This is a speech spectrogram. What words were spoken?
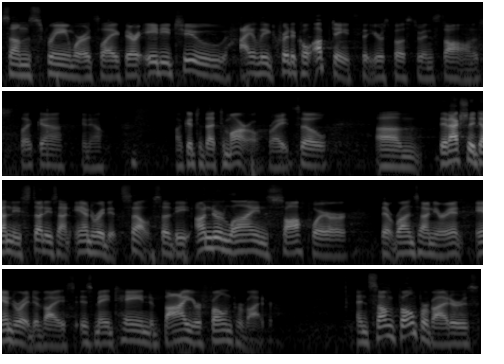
some screen where it's like there are 82 highly critical updates that you're supposed to install. And it's just like, uh, you know, I'll get to that tomorrow, right? So um, they've actually done these studies on Android itself. So the underlying software that runs on your an- Android device is maintained by your phone provider. And some phone providers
